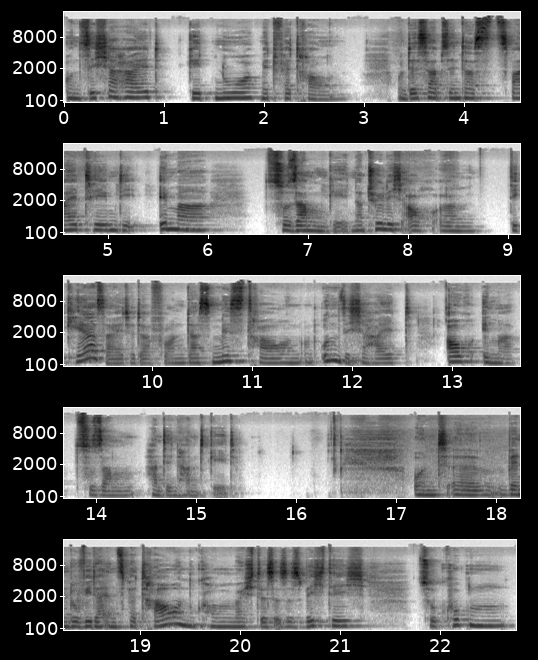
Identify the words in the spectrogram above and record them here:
und Sicherheit geht nur mit Vertrauen. Und deshalb sind das zwei Themen, die immer zusammengehen. Natürlich auch ähm, die Kehrseite davon, dass Misstrauen und Unsicherheit auch immer zusammen Hand in Hand geht. Und äh, wenn du wieder ins Vertrauen kommen möchtest, ist es wichtig zu gucken,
